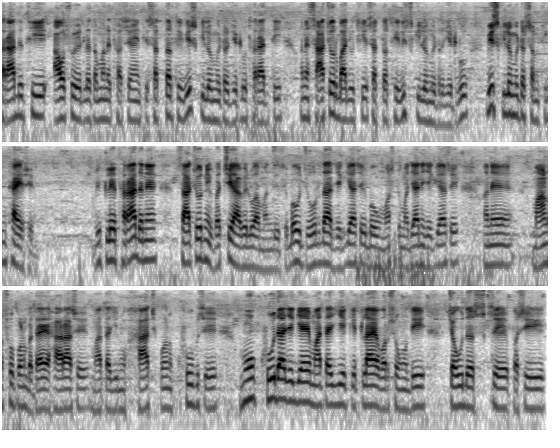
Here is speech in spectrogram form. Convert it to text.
થરાદથી આવશો એટલે તમને થશે અહીંથી સત્તરથી વીસ કિલોમીટર જેટલું થરાદથી અને સાચોર બાજુથી સત્તરથી વીસ કિલોમીટર જેટલું, વીસ કિલોમીટર સમથિંગ થાય છે. એટલે થરાદ અને સાચોરની વચ્ચે આવેલું આ મંદિર છે. બહુ જોરદાર જગ્યા છે, બહુ મસ્ત મજાની જગ્યા છે અને માણસો પણ બધાએ હારા છે. માતાજીનું હાચ પણ ખૂબ છે. હું ખુદ આ જગ્યાએ માતાજીએ કેટલાય વર્ષો સુધી ચૌદસ છે, પછી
